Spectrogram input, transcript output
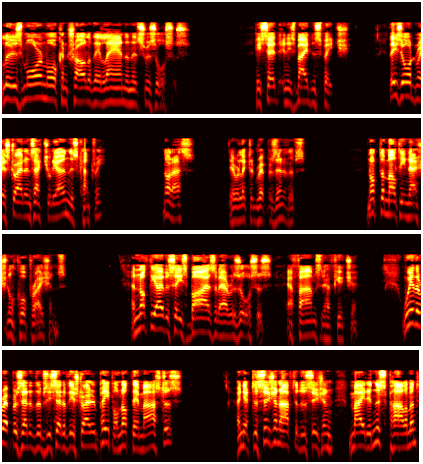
lose more and more control of their land and its resources. He said in his maiden speech, These ordinary Australians actually own this country. Not us, their elected representatives. Not the multinational corporations. And not the overseas buyers of our resources, our farms and our future. We're the representatives, he said, of the Australian people, not their masters. And yet decision after decision made in this Parliament,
